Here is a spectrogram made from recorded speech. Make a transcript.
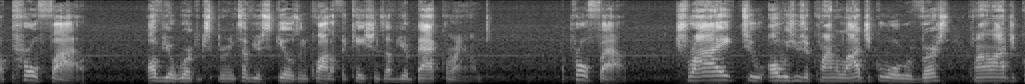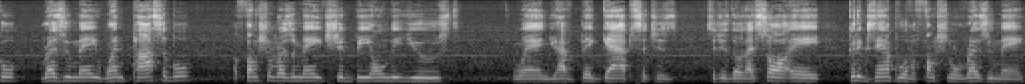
a profile of your work experience, of your skills and qualifications, of your background. A profile. Try to always use a chronological or reverse chronological resume when possible. A functional resume should be only used when you have big gaps, such as such as those. I saw a good example of a functional resume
